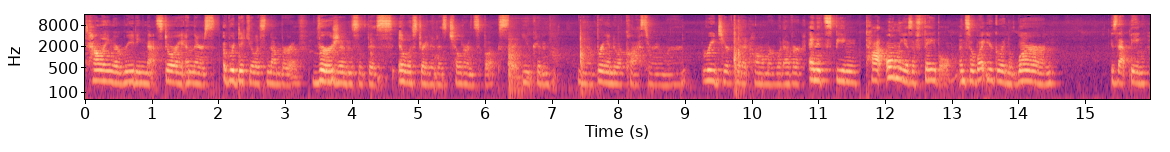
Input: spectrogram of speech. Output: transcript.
telling or reading that story, and there's a ridiculous number of versions of this illustrated as children's books that you can you know bring into a classroom or read to your kid at home or whatever and it's being taught only as a fable and so what you're going to learn is that being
